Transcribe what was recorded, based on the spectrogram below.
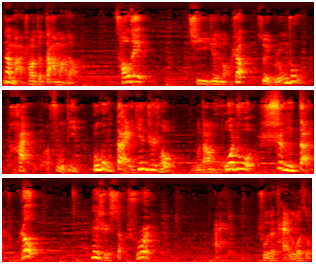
那马超就大骂道：“曹贼！”欺君罔上，罪不容诛，害我父弟，不共戴天之仇，吾当活捉，生啖乳肉。那是小说啊！哎，说的太啰嗦了，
